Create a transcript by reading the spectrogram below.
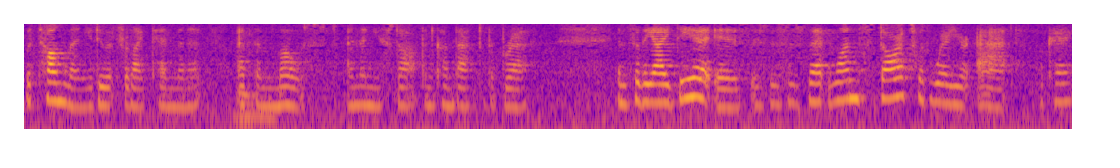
With Tonglen, you do it for like ten minutes at the mm-hmm. most, and then you stop and come back to the breath. And so the idea is, is, is, is that one starts with where you're at, okay?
